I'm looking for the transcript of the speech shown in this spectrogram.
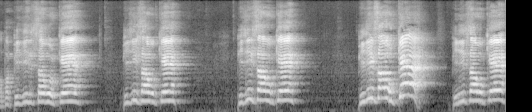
아빠 비즈니스 하고 올게. 비즈니스 하고 올게. 비즈니스 하고 올게. 비즈니스 하고 올게! 비즈니스 하고 올게.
